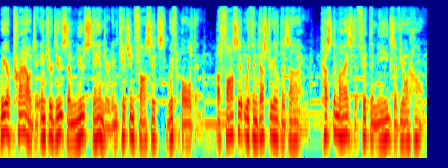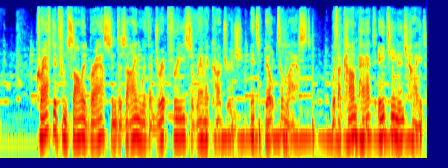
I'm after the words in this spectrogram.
We are proud to introduce a new standard in kitchen faucets with Bolden, a faucet with industrial design, customized to fit the needs of your home. Crafted from solid brass and designed with a drip-free ceramic cartridge, it's built to last. With a compact 18-inch height,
